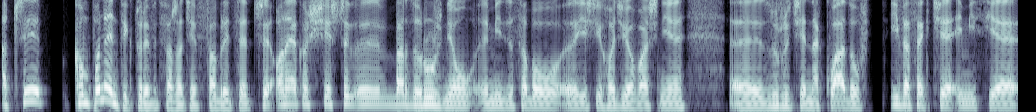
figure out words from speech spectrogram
A czy komponenty, które wytwarzacie w fabryce, czy one jakoś się jeszcze y, bardzo różnią między sobą, y, jeśli chodzi o właśnie y, zużycie nakładów i w efekcie emisję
